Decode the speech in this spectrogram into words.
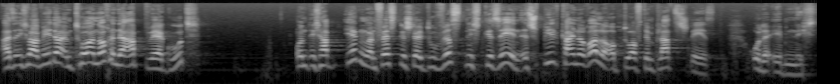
also ich war weder im Tor noch in der Abwehr gut. Und ich habe irgendwann festgestellt, du wirst nicht gesehen. Es spielt keine Rolle, ob du auf dem Platz stehst oder eben nicht.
